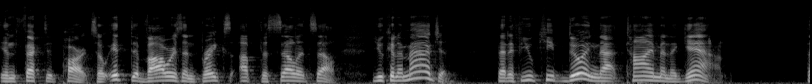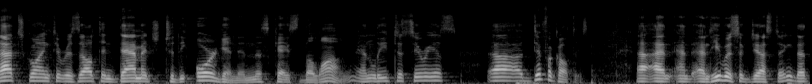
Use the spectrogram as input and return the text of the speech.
infected part. So it devours and breaks up the cell itself. You can imagine that if you keep doing that time and again, that's going to result in damage to the organ, in this case the lung, and lead to serious uh, difficulties. Uh, and, and, and he was suggesting that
